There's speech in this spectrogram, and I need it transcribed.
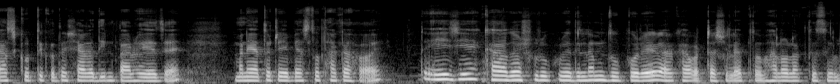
কাজ করতে করতে সারাদিন পার হয়ে যায়। মানে এতটাই ব্যস্ত থাকা হয়। তো এই যে খাওয়া দাওয়া শুরু করে দিলাম দুপুরের, আর খাবারটা আসলে এত ভালো লাগতেছিল।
